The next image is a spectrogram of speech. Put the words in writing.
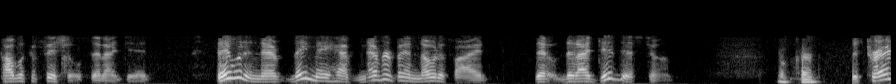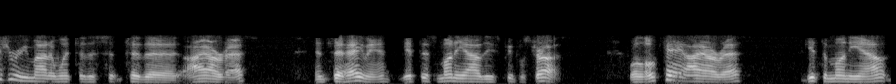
public officials that I did. They would have never. They may have never been notified that that I did this to them. Okay. The Treasury might have went to the to the IRS and said, "Hey, man, get this money out of these people's trusts." Well, okay, IRS, get the money out,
